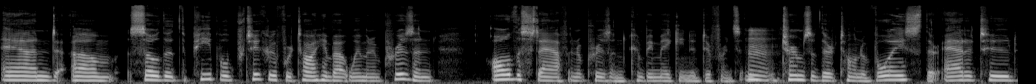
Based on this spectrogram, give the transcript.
And um, so that the people, particularly if we're talking about women in prison, all the staff in a prison can be making a difference in mm. terms of their tone of voice, their attitude,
